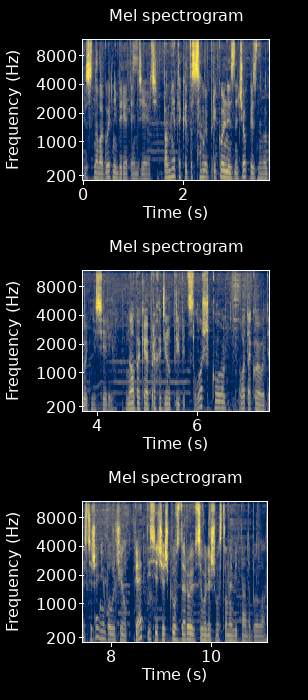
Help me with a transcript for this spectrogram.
из новогодней береты М9. По мне так это самый прикольный значок из новогодней серии. Но пока я проходил Припять сложку, вот такое вот достижение получил. 5000 очков здоровья всего лишь восстановить надо было.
